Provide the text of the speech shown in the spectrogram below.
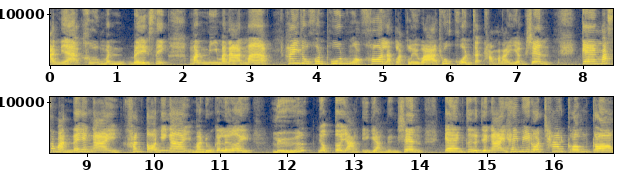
อันเนี้ยคือมันเบสิกมันมีมานานมาก ให้ทุกคนพูดหัวข้อหลักๆ เลยว่าทุกคนจะทำอะไรอย่างเช่น แกงมัสมั่นได้ยังไง ขั้นตอนง่าย ๆ มาดูกันเลย หรือยกตัวอย่างอีกอย่างหนึ่งเช่น แกงจืดยังไงให้มีรสชาติกลมกลม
